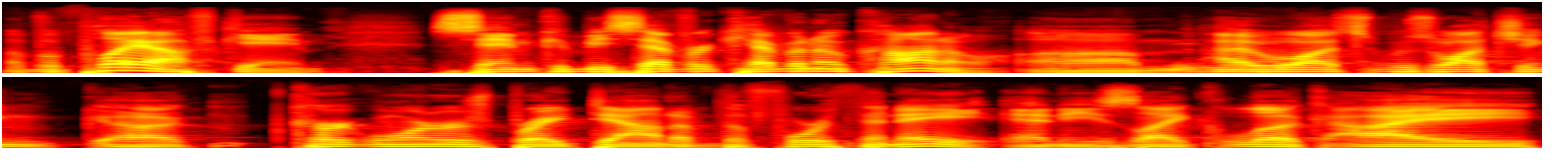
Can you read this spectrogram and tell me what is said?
of a playoff game. Same could be said for Kevin O'Connell. Um, mm-hmm. I was was watching uh, Kurt Warner's breakdown of the fourth and eight, and he's like, "Look, I."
